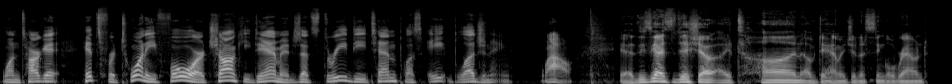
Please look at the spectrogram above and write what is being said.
one target, hits for 24 chonky damage. That's 3d10 plus 8 bludgeoning. Wow. Yeah, these guys dish out a ton of damage in a single round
